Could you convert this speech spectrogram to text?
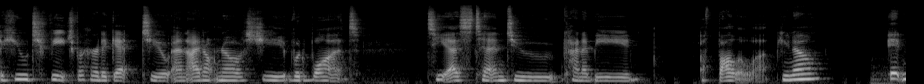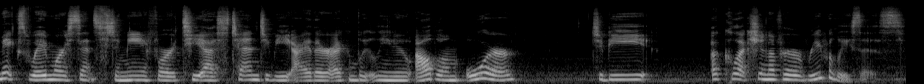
a huge feat for her to get to, and I don't know if she would want TS10 to kind of be a follow up, you know? It makes way more sense to me for TS10 to be either a completely new album or to be a collection of her re releases.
